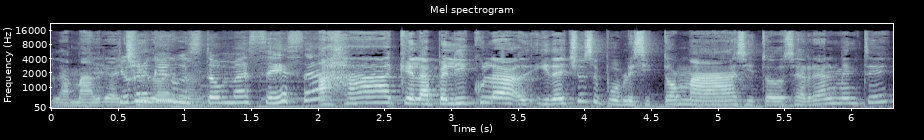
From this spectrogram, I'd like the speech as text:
la madre. Yo chido, creo que ¿no? gustó más esa. Ajá, que la película, y de hecho se publicitó más y todo, o sea, realmente,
